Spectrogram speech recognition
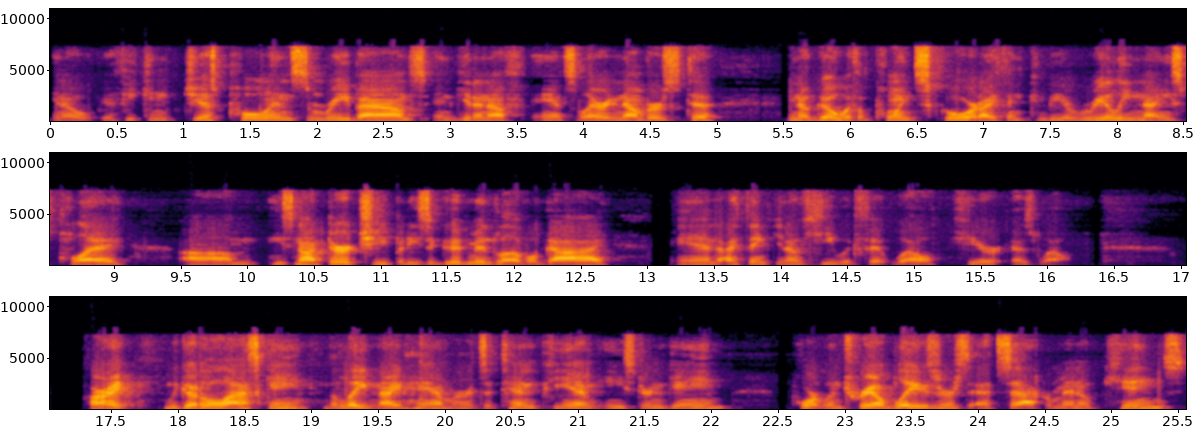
you know, if he can just pull in some rebounds and get enough ancillary numbers to you know, go with a point scored, I think can be a really nice play. Um, he's not dirt cheap, but he's a good mid-level guy, and I think you know he would fit well here as well. All right, we go to the last game, the late night hammer. It's a 10 p.m. Eastern game. Portland Trailblazers at Sacramento Kings.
